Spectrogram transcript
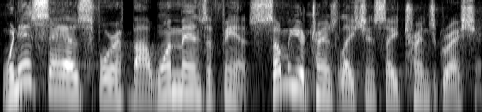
When it says, for if by one man's offense, some of your translations say transgression,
